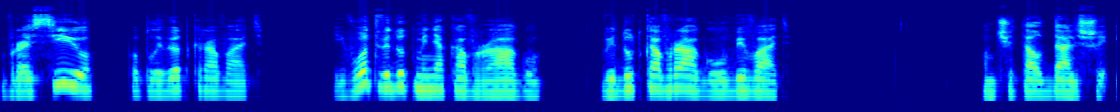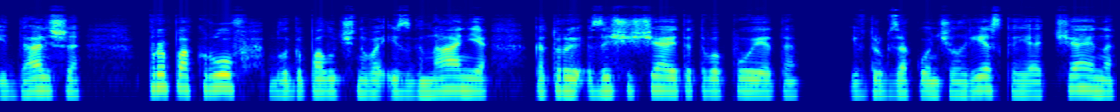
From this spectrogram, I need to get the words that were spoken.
в Россию поплывет кровать. И вот ведут меня к оврагу, ведут к оврагу убивать. Он читал дальше и дальше про покров благополучного изгнания, который защищает этого поэта, и вдруг закончил резко и отчаянно,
